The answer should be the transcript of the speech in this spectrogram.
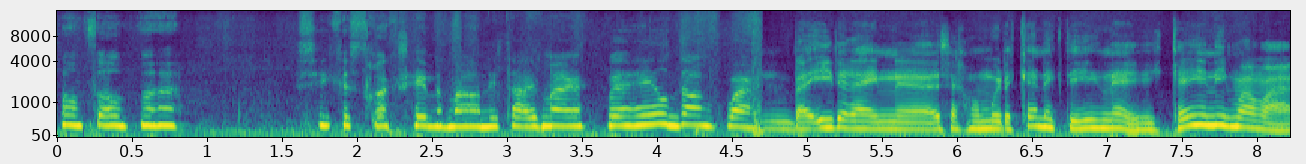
Want dan uh, zie ik er straks helemaal niet uit. Maar ik ben heel dankbaar. Bij iedereen uh, zegt mijn moeder, ken ik die? Nee, die ken je niet, mama.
